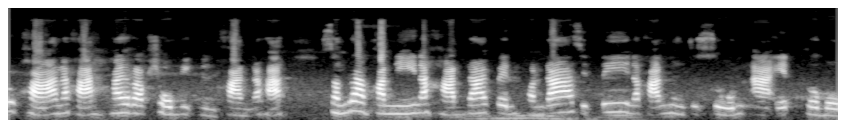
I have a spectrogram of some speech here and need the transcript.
ลูกค้านะคะ ให้รับชมอีกหนึ่งคันนะคะสำหรับคันนี้นะคะได้เป็น Honda City นะคะ 1.0 RS Turbo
